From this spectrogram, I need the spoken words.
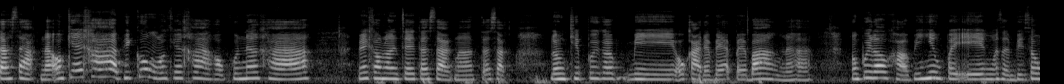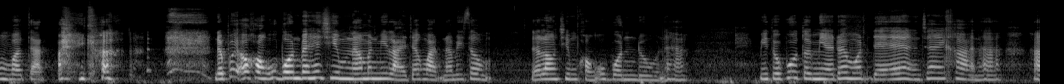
ตาศักนะ โอเคค่ะ พี่กุ้ง โอเคค่ะ ขอบคุณนะคะ ให้กำลังใจตาศักนะตาศักลงคลิปปุ้ยก็มีโอกาสได้แวะไปบ้างนะคะน้องปุ้ยเล่าข่าวพี่หิ้วไปเองมาสันพี่ส้มมาจัดไปค่ะ เดี๋ยวปุ้ยเอาของอุบลไปให้ชิมนะ มันมีหลายจังหวัดนะพี่ส้มเดี๋ยวลองชิมของอุบลดูนะคะมีตัวผู้ตัวเมียด้วยมดแดงใช่ค่ะนะคะหา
